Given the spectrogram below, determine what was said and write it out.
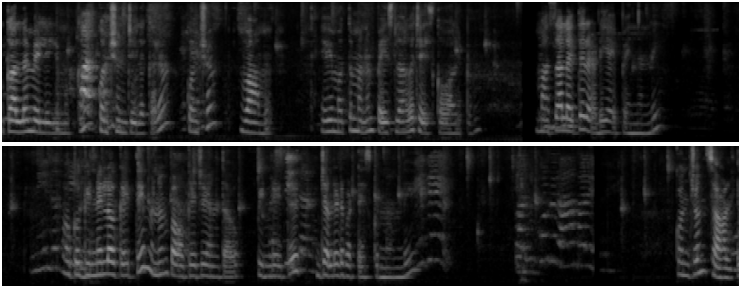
ఒక అల్లం వెల్లుల్లి ముక్క కొంచెం జీలకర్ర కొంచెం వాము. ఇవి మొత్తం మనం పేస్ట్ లాగా చేసుకోవాలి ఇప్పుడు. మసాలా అయితే రెడీ అయిపోయిందండి. ఒక గిన్నెలోకి అయితే మనం పావు కేజీ అంత పిండి అయితే జల్లెడ పట్టేసుకున్నామండి. కొంచెం సాల్ట్.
